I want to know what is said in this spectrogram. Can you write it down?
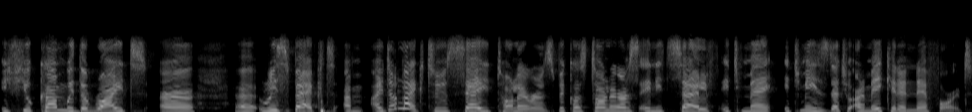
if you come with the right uh, uh, respect um, i don't like to say tolerance because tolerance in itself it may it means that you are making an effort.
